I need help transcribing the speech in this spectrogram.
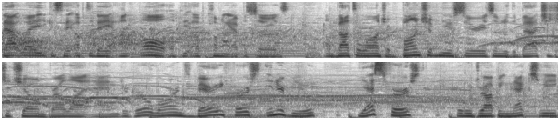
That way you can stay up to date on all of the upcoming episodes. I'm about to launch a bunch of new series under the Batshit Shit Show umbrella, and your girl Lauren's very first interview, yes, first, will be dropping next week,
